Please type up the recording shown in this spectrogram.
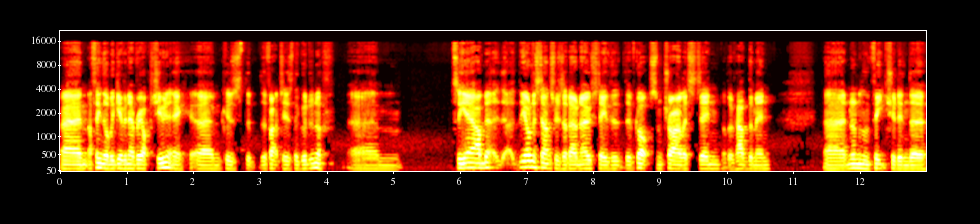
Um, I think they'll be given every opportunity because um, the the fact is they're good enough. Um, so yeah, I'm, the honest answer is I don't know, Steve. They've got some trialists in, or they've had them in. Uh, none of them featured in the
